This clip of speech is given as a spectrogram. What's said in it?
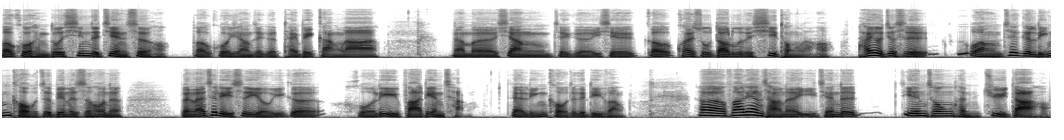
包括很多新的建设哈，包括像这个台北港啦，那么像这个一些高快速道路的系统了哈，还有就是往这个林口这边的时候呢，本来这里是有一个火力发电厂在林口这个地方。那发电厂呢，以前的烟囱很巨大哈，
